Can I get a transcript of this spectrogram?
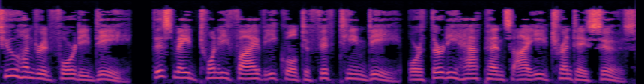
240 d. This made 25 equal to 15 d, or 30 halfpence i.e. trente sous.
